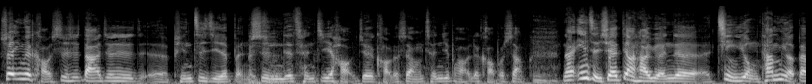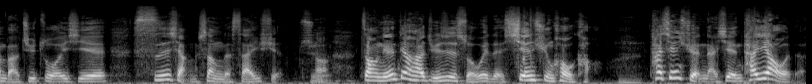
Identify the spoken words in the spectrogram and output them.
所以因为考试是大家就是呃凭自己的本事，你的成绩好就会考得上，成绩不好就考不上。嗯。那因此现在调查员的禁用，他没有办法去做一些思想上的筛选。是啊。早年调查局是所谓的先训后考。他先选哪些人他要的，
